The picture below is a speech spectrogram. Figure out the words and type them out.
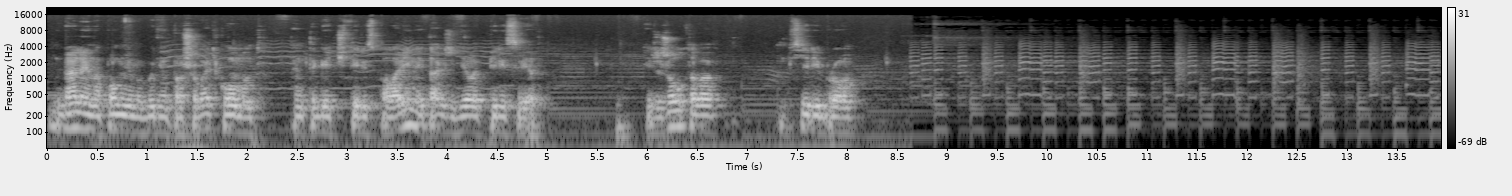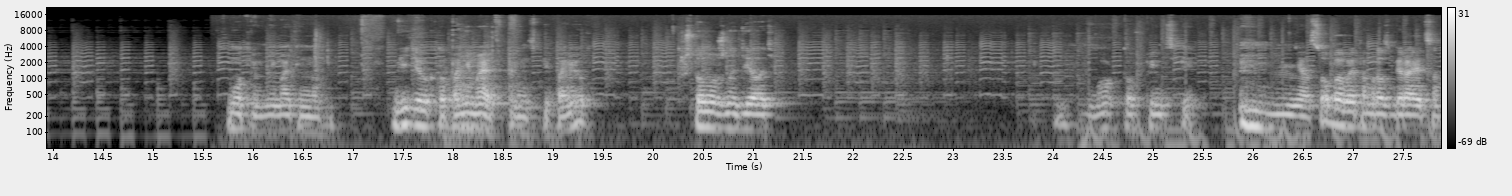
Далее, напомню, мы будем прошивать команд NTG 4.5 и также делать пересвет из желтого в серебро. Смотрим внимательно видео, кто понимает, в принципе, поймет, что нужно делать но кто, в принципе, не особо в этом разбирается,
